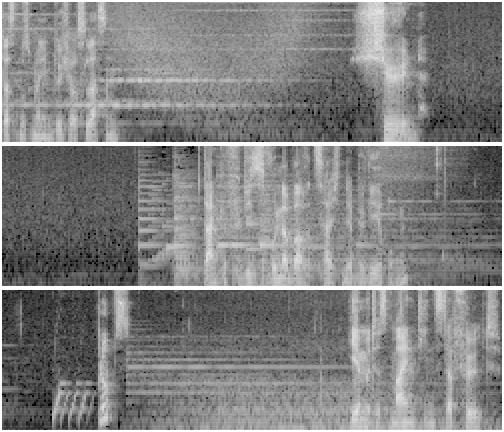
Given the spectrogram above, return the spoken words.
Das muss man ihm durchaus lassen. Schön. Danke für dieses wunderbare Zeichen der Bewährung. Blups. Hiermit ist mein Dienst erfüllt.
